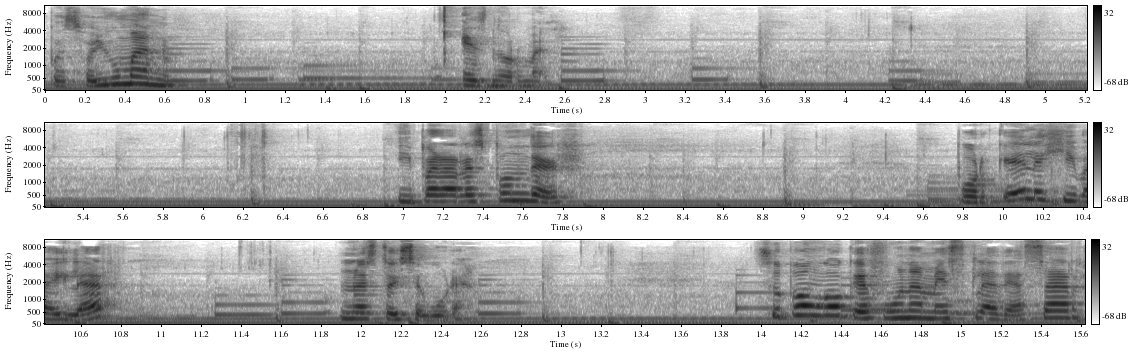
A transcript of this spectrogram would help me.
pues soy humano. Es normal. Y para responder, ¿por qué elegí bailar? No estoy segura. Supongo que fue una mezcla de azar,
